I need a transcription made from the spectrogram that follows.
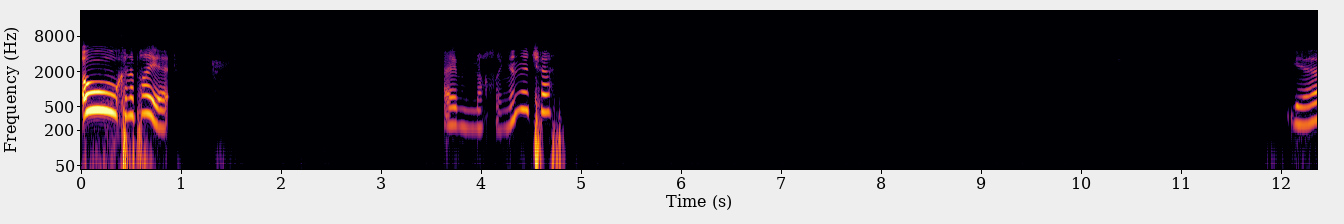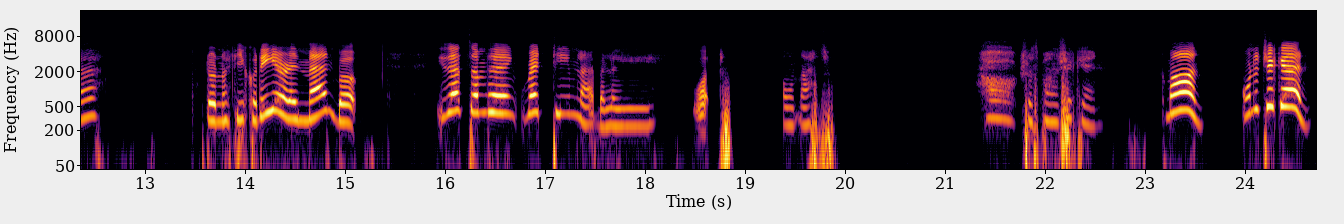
Oh, can I play it? I have nothing in the chest. Yeah. I don't know if you could hear it, man, but you said something. Red team library. What? I want that. Oh, just spawn a chicken? Come on! I want a chicken!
